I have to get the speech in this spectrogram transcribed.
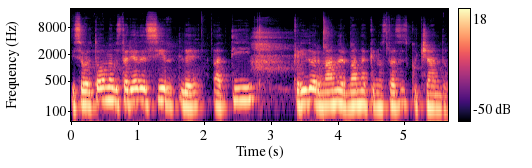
Y sobre todo me gustaría decirle a ti, querido hermano, hermana que nos estás escuchando,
